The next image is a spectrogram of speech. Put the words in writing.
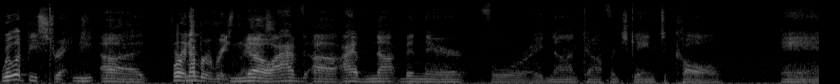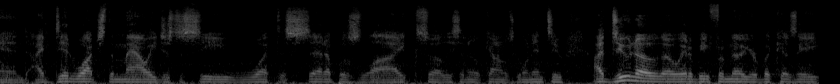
Will it be strange? Uh, For a number of reasons. No, guess. I have uh, I have not been there for a non-conference game to call, and I did watch the Maui just to see what the setup was like. So at least I know what kind of was going into. I do know though it'll be familiar because they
